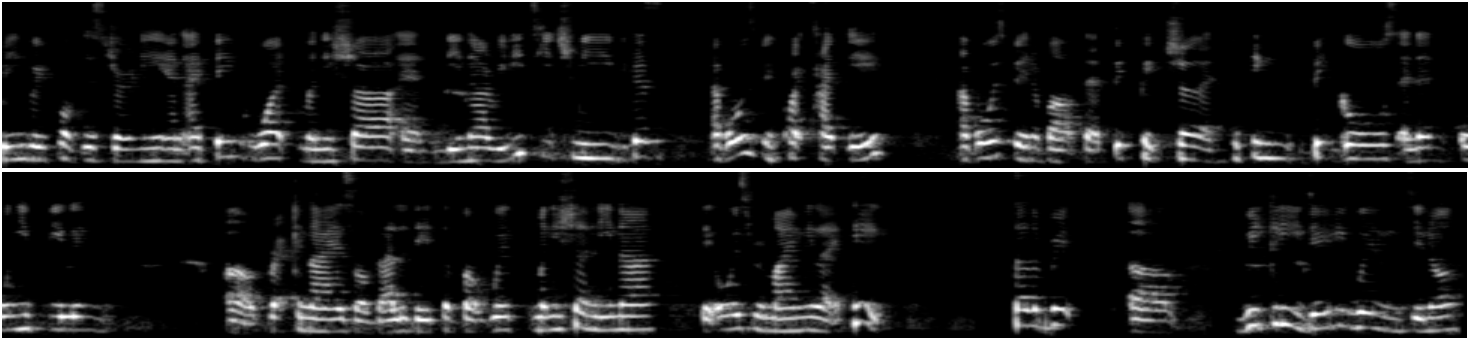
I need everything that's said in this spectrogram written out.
being grateful of this journey. And I think what Manisha and Lina really teach me because I've always been quite type A. I've always been about that big picture and hitting big goals and then only feeling uh, recognized or validated. But with Manisha and Lina, they always remind me like, hey, celebrate uh, weekly, daily wins. You know,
